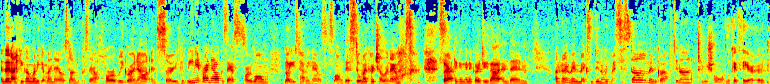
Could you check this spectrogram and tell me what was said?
And then I think I'm going to get my nails done because they are horribly grown out and so inconvenient right now because they are so long. I'm not used to having nails this long. They're still my Coachella nails. so I think I'm going to go do that and then I don't know, maybe make some dinner with my sister, maybe go out for dinner, not too sure. Look at Theo.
